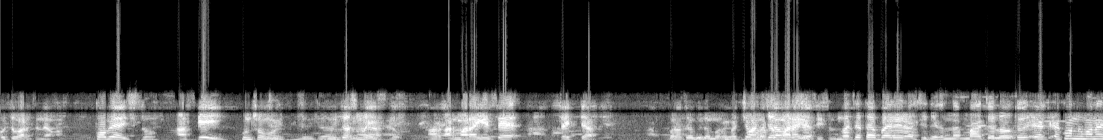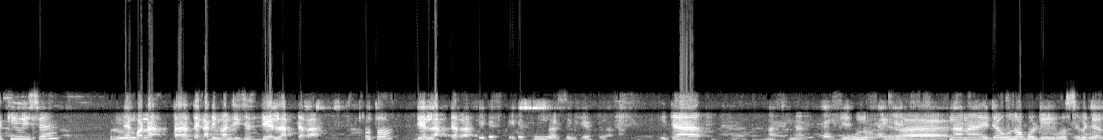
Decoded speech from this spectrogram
হইতে পারছে না এখন। কবে আজকেই? কোন সময়? দুইটার সময় আসলো। আর আর মারা গেছে চারটা। বাচ্চা বাচ্চা মারা গেছে। শুনছি। বাচ্চাটা বাইরে রাখছি দেখেন না মা চলো। এখন মানে কি হয়েছে এখন তার টাকা ডিমান্ড দিচ্ছে দেড় লাখ টাকা। কত? দেড় লাখ টাকা। এটা কোন নার্সিং এটা না, না না এটা উনকোটি হসপিটাল।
